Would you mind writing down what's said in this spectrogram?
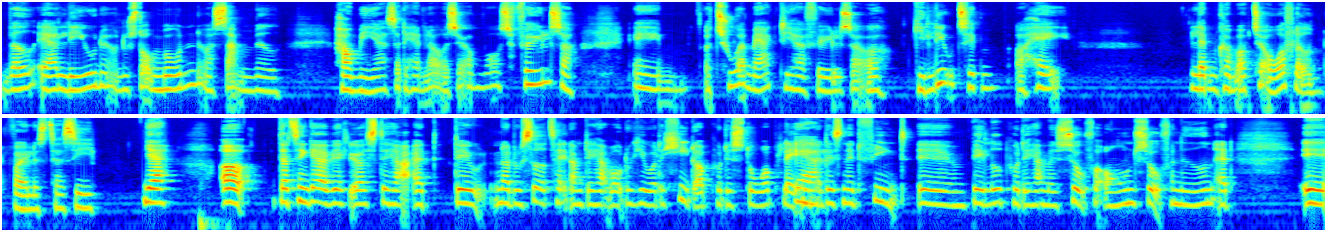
Hvad er levende? Og nu står månen også sammen med mere, så det handler også om vores følelser. Øhm, og turde mærke de her følelser, og give liv til dem, og have lad dem komme op til overfladen, får jeg lyst til at sige. Ja, og der tænker jeg virkelig også det her, at det er jo, når du sidder og taler om det her, hvor du hiver det helt op på det store plan, ja. at det er sådan et fint øh, billede på det her med så for oven, så for neden, at øh,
